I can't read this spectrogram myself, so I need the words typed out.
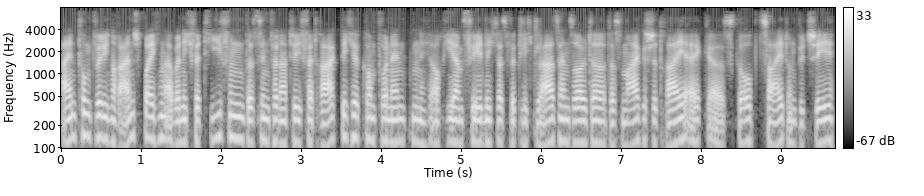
Ein Punkt würde ich noch ansprechen, aber nicht vertiefen. Das sind natürlich vertragliche Komponenten. Auch hier empfehle ich, dass wirklich klar sein sollte, das magische Dreieck, äh, Scope, Zeit und Budget.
